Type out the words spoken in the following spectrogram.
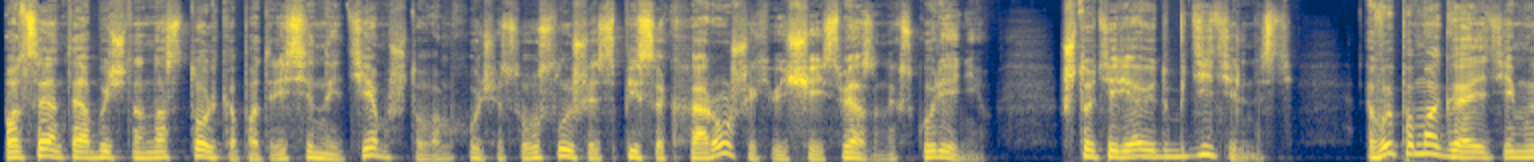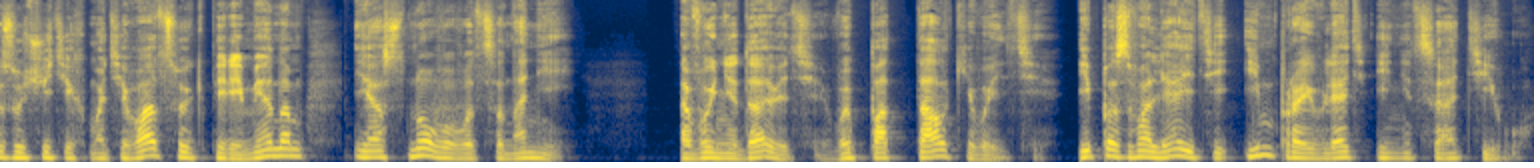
Пациенты обычно настолько потрясены тем, что вам хочется услышать список хороших вещей, связанных с курением, что теряют бдительность. Вы помогаете им изучить их мотивацию к переменам и основываться на ней. Вы не давите, вы подталкиваете и позволяете им проявлять инициативу.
